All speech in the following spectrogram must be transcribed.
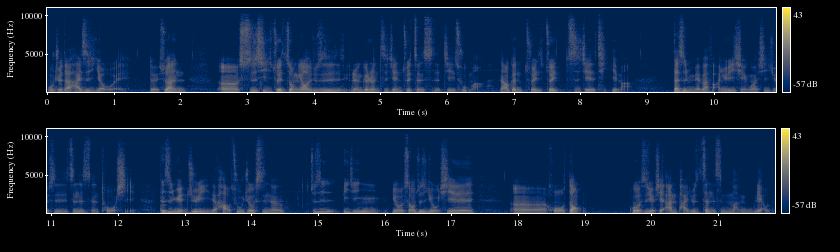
我觉得还是有诶、对，虽然呃实习最重要的就是人跟人之间最真实的接触嘛，然后跟最最直接的体验嘛，但是没办法，因为疫情的关系，就是真的只能妥协。但是远距离的好处就是呢。就是，毕竟有时候就是有些呃活动，或者是有些安排，就是真的是蛮无聊的。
